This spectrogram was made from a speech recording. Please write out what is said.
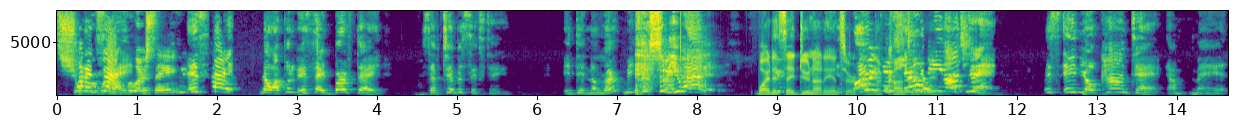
sure What it what say? people are saying. It say no. I put it. It say birthday, September 16th. It didn't alert me. so you had it. Why did it say do not answer Why in would the contact? show me contact. It's in your contact. I'm mad.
